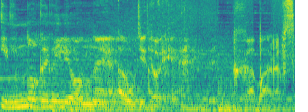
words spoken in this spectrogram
и многомиллионная аудитория. Хабаровск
